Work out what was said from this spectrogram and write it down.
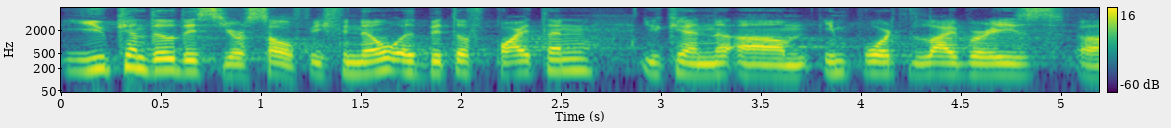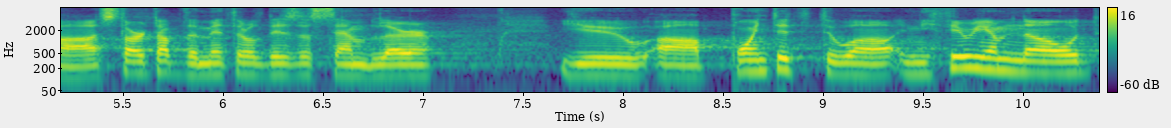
you can do this yourself. If you know a bit of Python, you can um, import libraries, uh, start up the Mithril disassembler. You uh, point it to a, an Ethereum node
